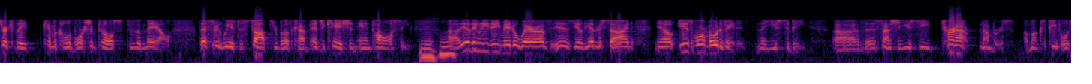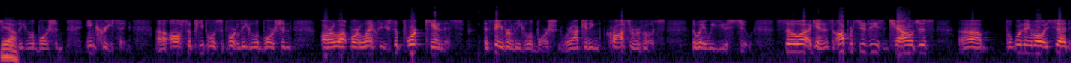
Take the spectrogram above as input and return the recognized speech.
circulate chemical abortion pills through the mail. That's something we have to stop through both kind of education and policy. Mm-hmm. Uh, the other thing we need to be made aware of is you know the other side you know is more motivated than they used to be. Uh, the, essentially, you see turnout numbers amongst people who support yeah. legal abortion increasing. Uh, also, people who support legal abortion are a lot more likely to support candidates that favor legal abortion. We're not getting crossover votes the way we used to. So uh, again, it's opportunities and challenges. Uh, but one thing I've always said:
